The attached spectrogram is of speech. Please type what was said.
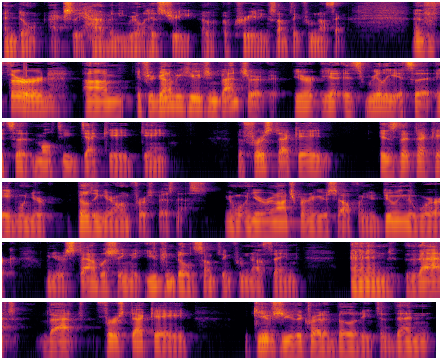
and don't actually have any real history of, of creating something from nothing. And the third, um, if you're going to be a huge in venture, you're, it's really it's a it's a multi-decade game. The first decade is the decade when you're building your own first business. You know, when you're an entrepreneur yourself, when you're doing the work, when you're establishing that you can build something from nothing, and that that first decade gives you the credibility to then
